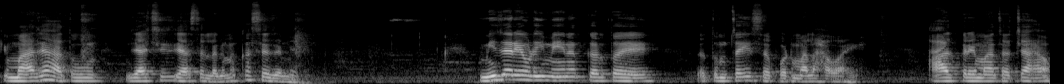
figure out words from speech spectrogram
की माझ्या हातून जास्तीत जास्त लग्न कसे जमेल? मी जर एवढी मेहनत करतो आहे तर तुमचाही सपोर्ट मला हवा आहे. आज प्रेमाचा चहा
